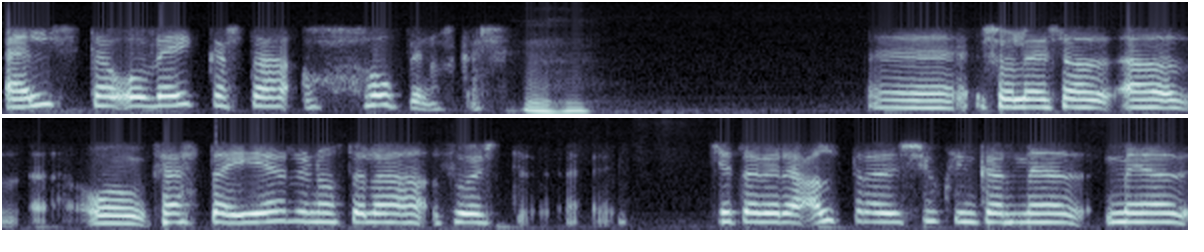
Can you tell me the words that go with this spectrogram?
elsta og veikasta hópin okkar Mm -hmm. uh, svoleiðis að, að og þetta eru náttúrulega þú veist geta verið aldraði sjúklingar með, með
